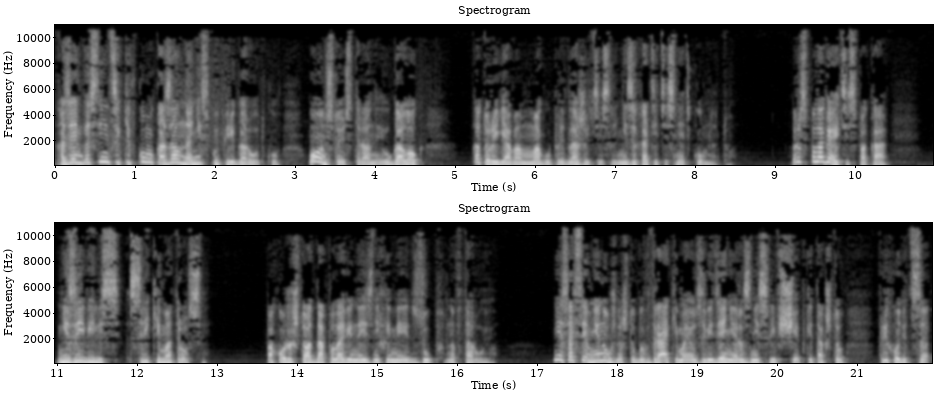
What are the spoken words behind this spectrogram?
Хозяин гостиницы кивком указал на низкую перегородку. «Вон с той стороны уголок, который я вам могу предложить, если не захотите снять комнату. Располагайтесь, пока не заявились с реки матросы». Похоже, что одна половина из них имеет зуб на вторую. Мне совсем не нужно, чтобы в драке мое заведение разнесли в щепки, так что приходится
